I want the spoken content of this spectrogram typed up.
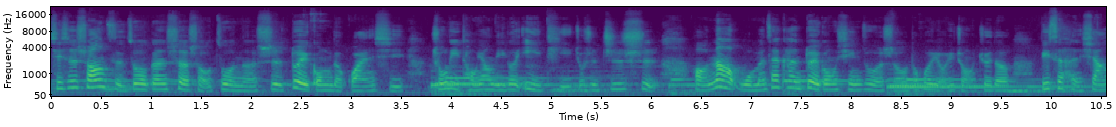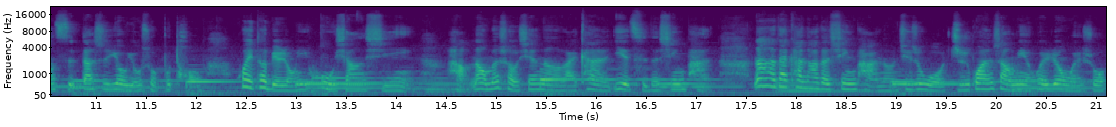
其实双子座跟射手座呢是对宫的关系，处理同样的一个议题，就是知识。好，那我们在看对宫星座的时候，都会有一种觉得彼此很相似，但是又有所不同，会特别容易互相吸引。好，那我们首先呢来看叶慈的星盘。那他在看他的星盘呢，其实我直观上面会认为说，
